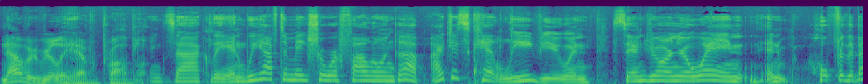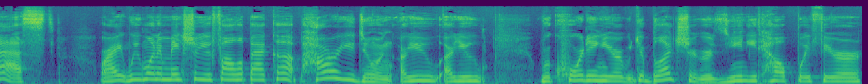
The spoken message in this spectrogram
now we really have a problem. Exactly. And we have to make sure we're following up. I just can't leave you and send you on your way and, and hope for the best right? We want to make sure you follow back up. How are you doing? Are you are you recording your, your blood sugars? Do you need help with your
